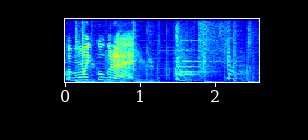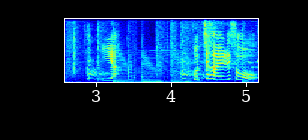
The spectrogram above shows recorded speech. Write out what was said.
これもう一個ぐらい。いや。こっち入りそ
